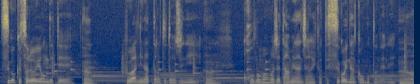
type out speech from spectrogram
すごくそれを読んでてうん不安になったのと同時にうん。このままじゃダメなんじゃないかってすごいなんか思ったんだよね。うん。あ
